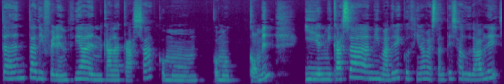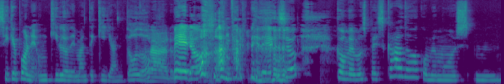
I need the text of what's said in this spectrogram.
tanta diferencia en cada casa como, como comen. Y en mi casa mi madre cocina bastante saludable, sí que pone un kilo de mantequilla en todo, Claro. pero aparte de eso comemos pescado, comemos, mm,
